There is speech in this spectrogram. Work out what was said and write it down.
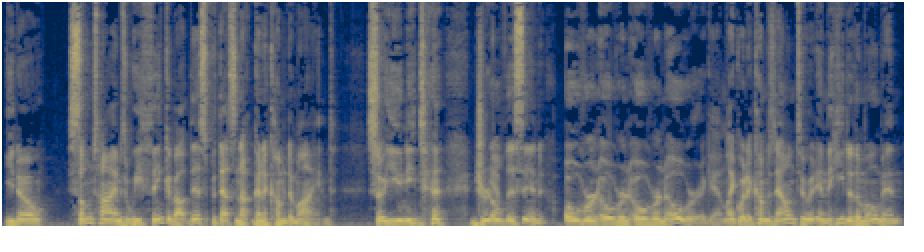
you know, sometimes we think about this, but that's not going to come to mind. So you need to drill Yeah. this in over and over and over and over again. Like when it comes down to it, in the heat of the moment,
